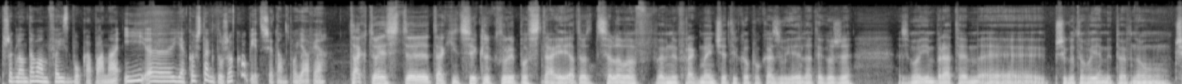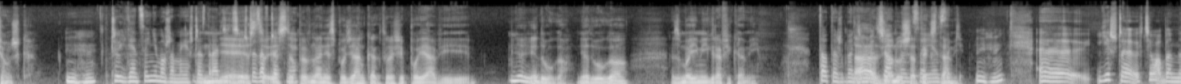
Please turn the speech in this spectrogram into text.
przeglądałam Facebooka pana i e, jakoś tak dużo kobiet się tam pojawia. Tak, to jest e, taki cykl, który powstaje. Ja to celowo w pewnym fragmencie tylko pokazuję, dlatego że z moim bratem e, przygotowujemy pewną książkę. Mhm. Czyli więcej nie możemy jeszcze zdradzić, Nie, jeszcze jest za to, jest wcześnie. to pewna niespodzianka, która się pojawi nie, niedługo, niedługo z moimi grafikami. To też będziemy A, ciągnąć za tekstami. języki. Mhm. E, jeszcze chciałabym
